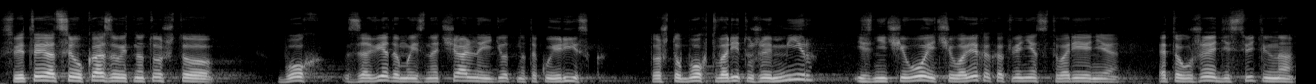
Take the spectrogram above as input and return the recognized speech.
Святые отцы указывают на то, что Бог заведомо изначально идет на такой риск. То, что Бог творит уже мир из ничего и человека как венец творения, это уже действительно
